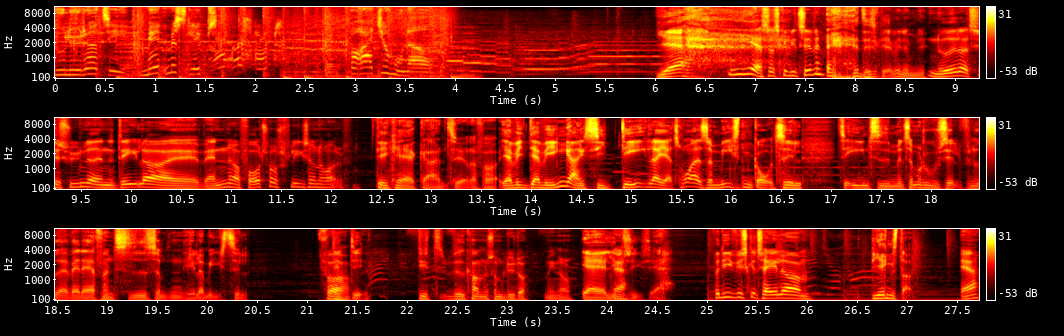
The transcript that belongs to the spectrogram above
Du lytter til Mænd med slips, på Radio 100. Ja, Ja, så skal vi til det. det skal vi nemlig. Noget, der til synlædende deler øh, vandene og fortovsfliserne, Rolf. Det kan jeg garantere dig for. Jeg vil, jeg vil ikke engang sige deler. Jeg tror altså, mest den går til, til en side, men så må du selv finde ud af, hvad det er for en side, som den hælder mest til. For det, det. Dit vedkommende som lytter, mener du? Ja, ja lige ja. Præcis. Ja. Fordi vi skal tale om... Birkenstock. Ja,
